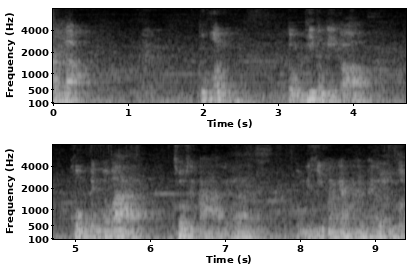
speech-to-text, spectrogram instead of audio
สำหรับทุกคนตรงที่ตรงนี้ก็คงเป็นเพราะว่าโชคชะตาหรือว่าผมได้คิดบางอย่างที่ทำให้เราทุกคน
